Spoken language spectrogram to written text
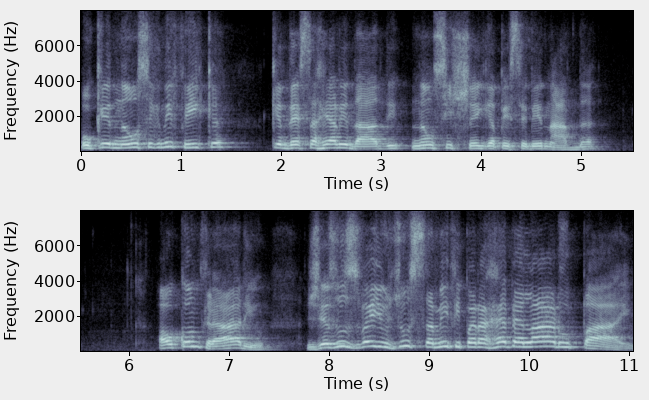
o que não significa que dessa realidade não se chegue a perceber nada. Ao contrário, Jesus veio justamente para revelar o Pai,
